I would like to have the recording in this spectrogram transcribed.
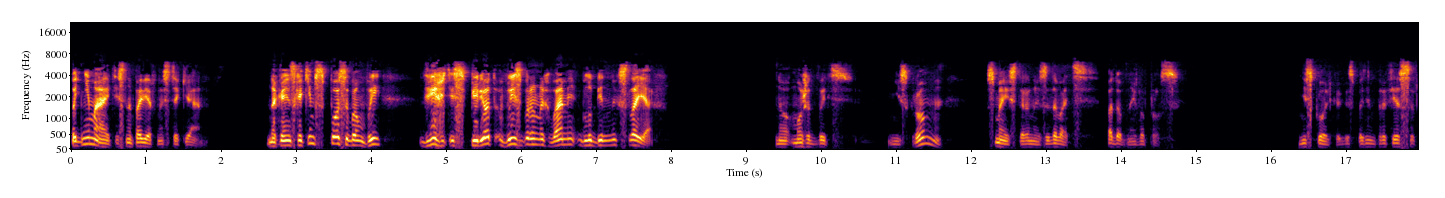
поднимаетесь на поверхность океана? Наконец, каким способом вы движетесь вперед в избранных вами глубинных слоях? Но, может быть, не скромно с моей стороны задавать подобные вопросы? «Нисколько, господин профессор»,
